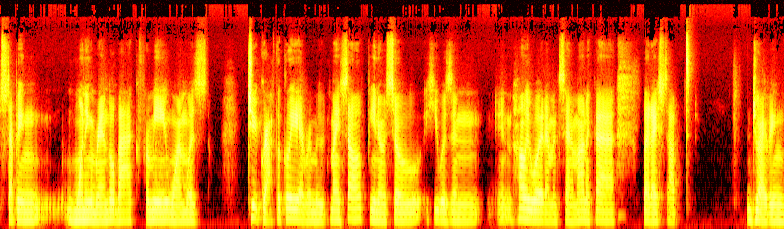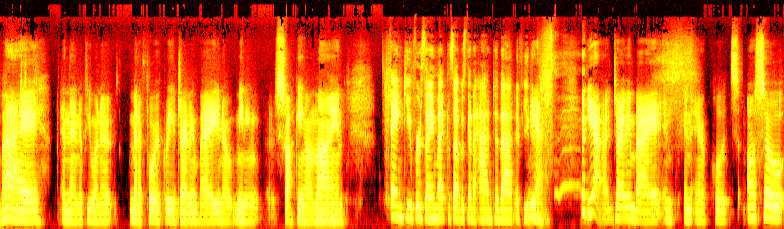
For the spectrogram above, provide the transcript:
stopping wanting Randall back for me, one was geographically, I removed myself, you know, so he was in, in Hollywood, I'm in Santa Monica, but I stopped driving by. And then if you want to metaphorically driving by, you know, meaning stalking online. Thank you for saying that because I was going to add to that if you didn't. Yeah. yeah, driving by in, in air quotes. Also,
